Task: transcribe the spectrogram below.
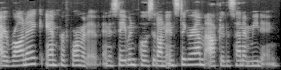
ironic and performative in a statement posted on Instagram after the Senate meeting.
